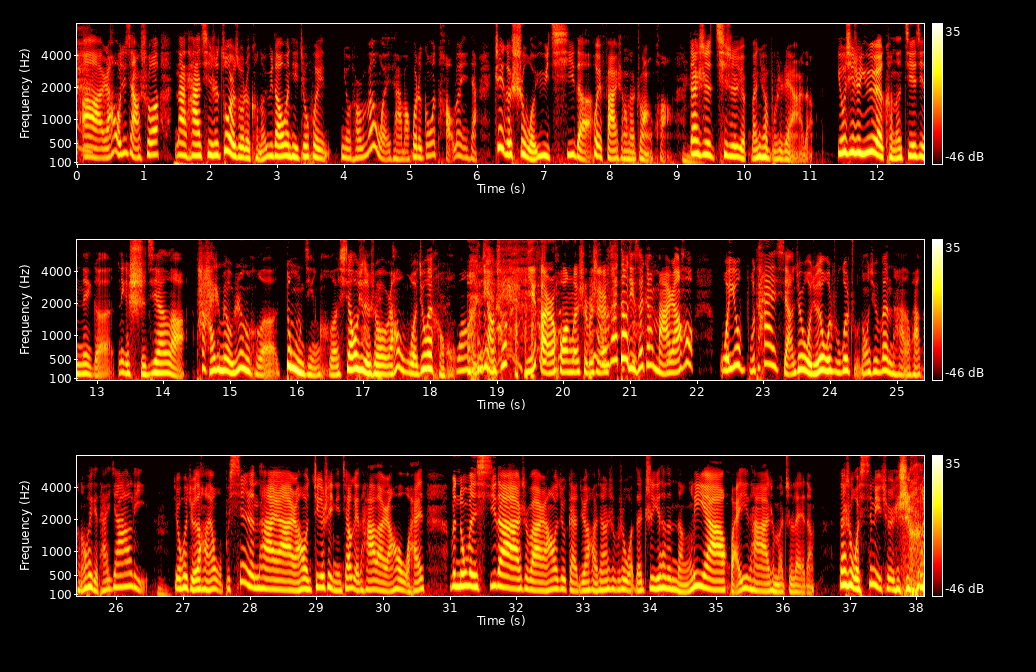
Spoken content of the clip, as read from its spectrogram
啊，然后我就想说，那他其实做着做着可能遇到问题就会扭头问我一下嘛，或者跟我讨论一下，这个是我预期的会发生的状况，但是其实也完全不是这样的，尤其是越可能接近那个那个时间了，他还是没有任何动静和消息的时候，然后我就会很慌，我就想说，你反而慌了是不是？他到底在干嘛？然后。我又不太想，就是我觉得我如果主动去问他的话，可能会给他压力，就会觉得好像我不信任他呀。然后这个事已经交给他了，然后我还问东问西的，是吧？然后就感觉好像是不是我在质疑他的能力啊，怀疑他什么之类的。但是我心里确实是 很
